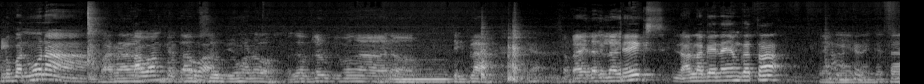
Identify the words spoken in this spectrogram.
Takluban muna. Para Tawang kitawa. mag-absorb yung ano. Mag-absorb yung mga ano. Hmm, timpla. Yan. Saka ilagay-lagay. Next, ilalagay na yung gata. Lagyan natin kata.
